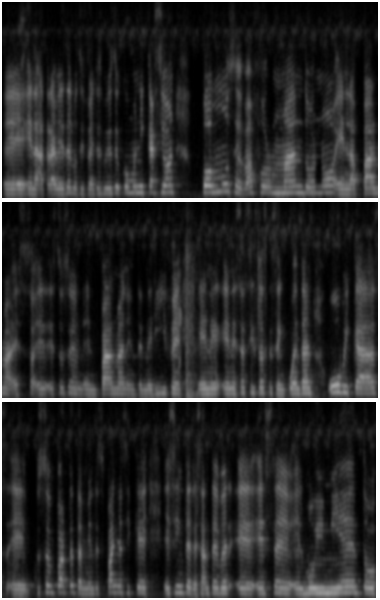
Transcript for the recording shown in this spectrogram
en, a través de los diferentes medios de comunicación, cómo se va formando, ¿no? En La Palma, esto, es en, Palma, en Tenerife, en, en, esas islas que se encuentran ubicadas, eh, pues son parte también de España, así que es interesante ver eh, ese, el movimiento,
